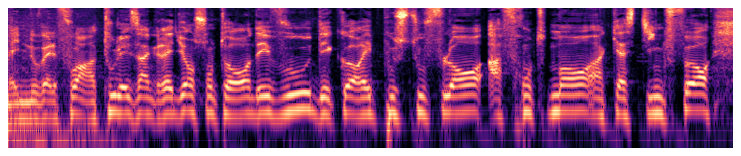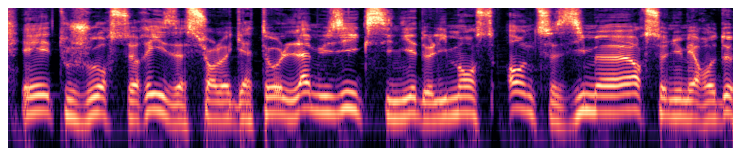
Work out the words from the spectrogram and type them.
Mais une nouvelle fois, hein, tous les ingrédients sont au rendez-vous, décor époustouflant, affrontement, un casting fort et toujours cerise sur le gâteau, la musique signée de l'immense Hans Zimmer. Ce numéro 2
